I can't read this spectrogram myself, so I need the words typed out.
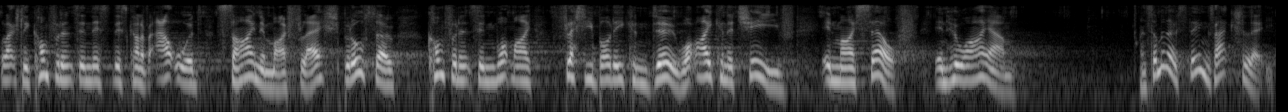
well, actually, confidence in this, this kind of outward sign in my flesh, but also confidence in what my fleshy body can do, what I can achieve in myself, in who I am. And some of those things, actually,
